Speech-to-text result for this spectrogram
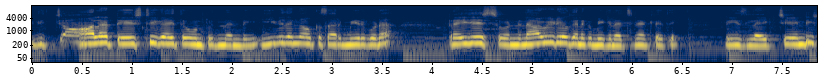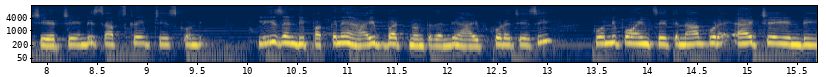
ఇది చాలా టేస్టీగా అయితే ఉంటుందండి. ఈ విధంగా ఒకసారి మీరు కూడా ట్రై చేసి చూడండి. నా వీడియో కనుక మీకు నచ్చినట్లయితే ప్లీజ్ లైక్ చేయండి షేర్ చేయండి సబ్స్క్రైబ్ చేసుకోండి. ప్లీజ్ అండి పక్కనే హైప్ బటన్ ఉంటుందండి. హైప్ కూడా చేసి కొన్ని పాయింట్స్ అయితే నాకు కూడా యాడ్ చేయండి.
